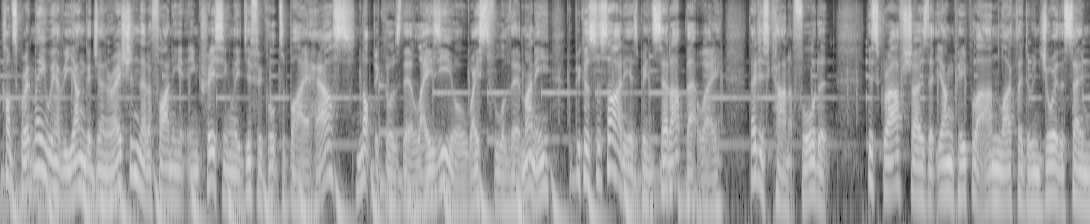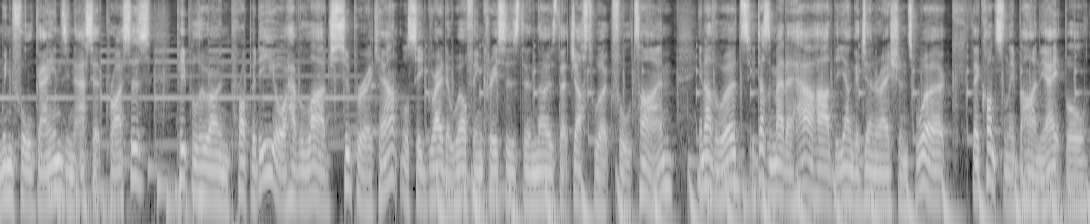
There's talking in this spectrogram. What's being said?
Consequently, we have a younger generation that are finding it increasingly difficult to buy a house, not because they're lazy or wasteful of their money, but because society has been set up that way. They just can't afford it. This graph shows that young people are unlikely to enjoy the same windfall gains in asset prices. People who own property or have a large super account will see greater wealth increases than those that just work full-time. In other words, it doesn't matter how hard the younger generations work, they're constantly behind the eight ball.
